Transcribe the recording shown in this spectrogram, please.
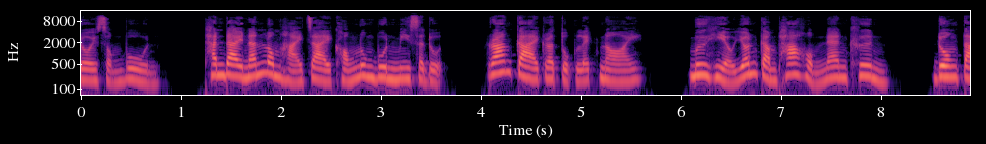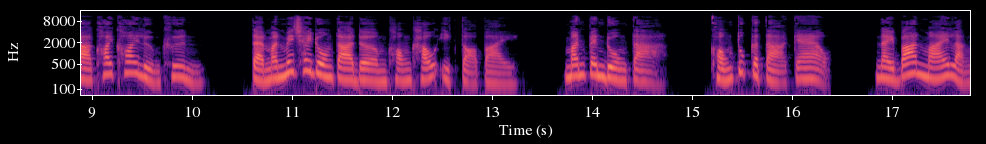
โดยสมบูรณ์ ทันใดนั้นลมหายใจของลุงบุญมีสะดุด ร่างกายกระตุกเล็กน้อย มือเหี่ยวย่นกำผ้าห่มแน่นขึ้น ดวงตาค่อยๆลืมขึ้น แต่มันไม่ใช่ดวงตาเดิมของเขาอีกต่อไป มันเป็นดวงตา ของตุ๊กตาแก้ว ในบ้านไม้หลัง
